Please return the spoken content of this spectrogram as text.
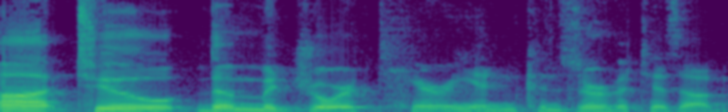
uh, to the majoritarian conservatism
